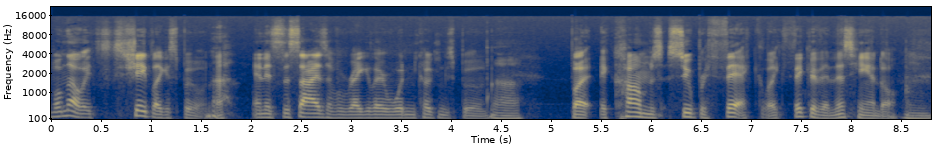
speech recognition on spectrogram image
Well, no, it's shaped like a spoon, Ah. and it's the size of a regular wooden cooking spoon. uh, But it comes super thick, like thicker than this handle. Mm.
